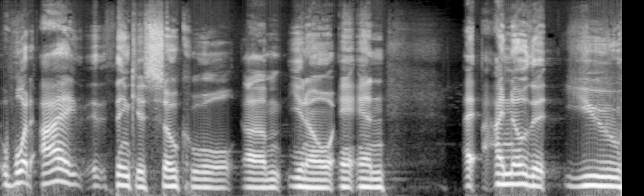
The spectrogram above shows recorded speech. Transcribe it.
what I think is so cool, um, you know, and, and I, know that you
